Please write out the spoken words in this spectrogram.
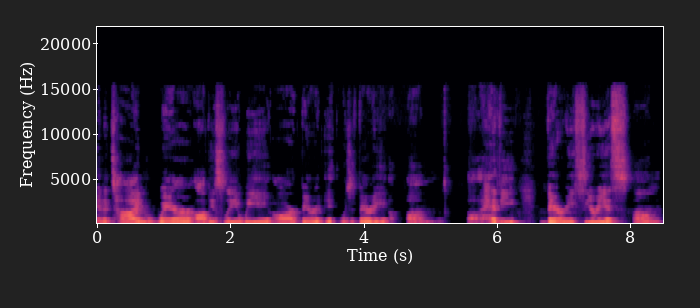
in a time where obviously we are very, which is very um, uh, heavy, very serious. Um,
